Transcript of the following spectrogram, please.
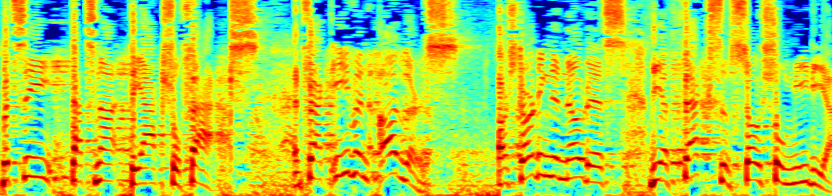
But see, that's not the actual facts. In fact, even others are starting to notice the effects of social media.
